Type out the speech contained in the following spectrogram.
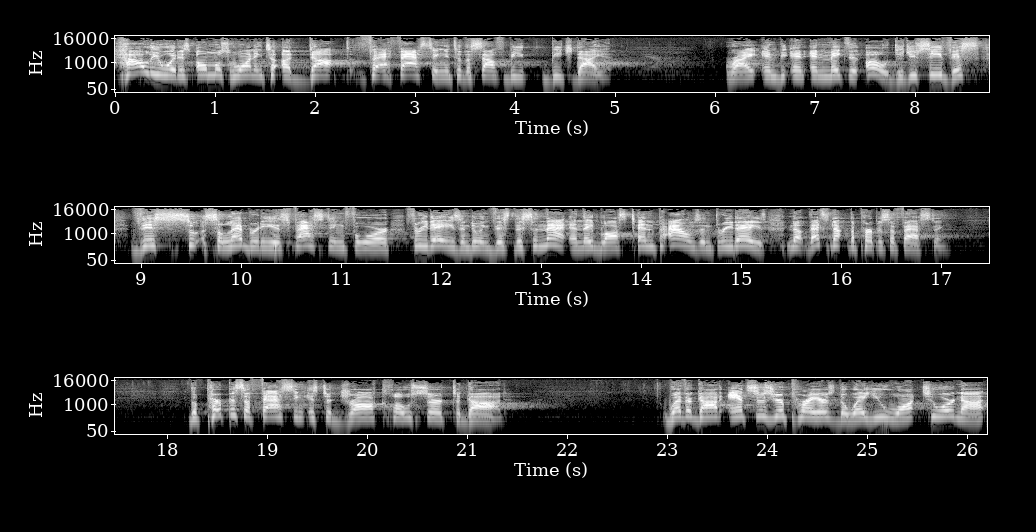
Hollywood is almost wanting to adopt fasting into the South Beach diet right? And, and, and make it oh did you see this this celebrity is fasting for three days and doing this this and that and they've lost 10 pounds in three days? No that's not the purpose of fasting. The purpose of fasting is to draw closer to god. Whether god answers your prayers the way you want to or not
